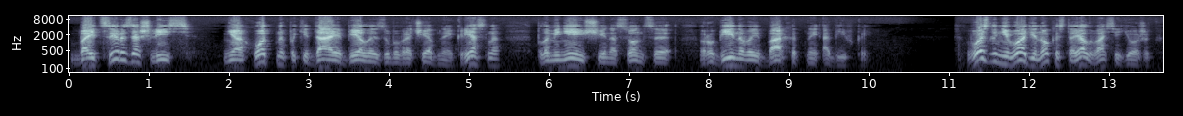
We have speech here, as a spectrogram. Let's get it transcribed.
Бойцы разошлись, неохотно покидая белое зубоврачебное кресло, пламенеющее на солнце рубиновой бархатной обивкой. Возле него одиноко стоял Вася Ежик.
